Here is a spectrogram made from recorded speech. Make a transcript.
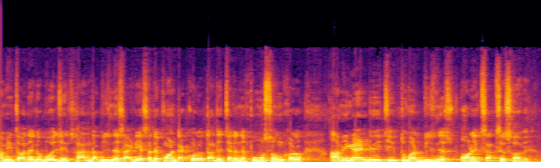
আমি তাদেরকে বলছি সারদা বিজনেস আইডিয়ার সাথে কন্ট্যাক্ট করো তাদের চ্যানেলে প্রমোশন করো আমি গ্যারান্টি দিচ্ছি তোমার বিজনেস অনেক সাকসেস হবে ঠিক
